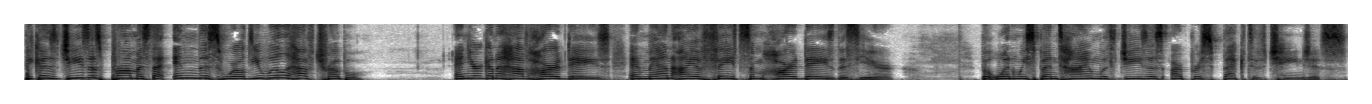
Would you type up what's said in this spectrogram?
Because Jesus promised that in this world you will have trouble and you're going to have hard days. And man, I have faced some hard days this year. But when we spend time with Jesus, our perspective changes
